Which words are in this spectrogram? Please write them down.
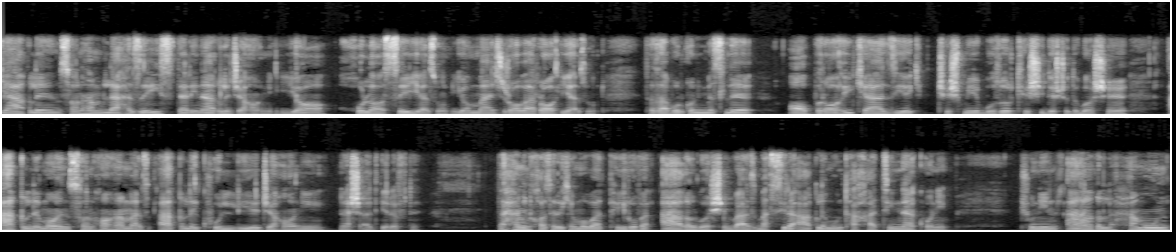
یه عقل انسان هم لحظه است در این عقل جهانی یا خلاصه ای از اون یا مجرا و راهی از اون. تصور کنید مثل آبراهی که از یک چشمه بزرگ کشیده شده باشه عقل ما انسان ها هم از عقل کلی جهانی نشأت گرفته. به همین خاطره که ما باید پیرو عقل باشیم و از مسیر عقلمون تخطی نکنیم. چون این عقل همون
